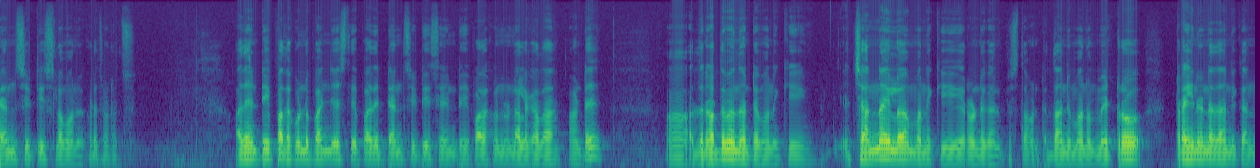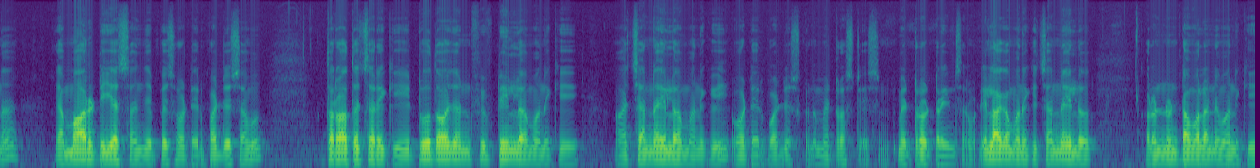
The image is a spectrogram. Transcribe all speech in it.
టెన్ సిటీస్లో మనం ఇక్కడ చూడొచ్చు. అదేంటి పదకొండు పనిచేస్తే పది టెన్ సిటీస్ ఏంటి పదకొండు ఉండాలి కదా? అంటే దాని అర్థం ఏంటంటే మనకి చెన్నైలో మనకి రెండు కనిపిస్తూ ఉంటాయి. దాన్ని మనం మెట్రో ట్రైన్ అనే దానికన్నా ఎంఆర్టీఎస్ అని చెప్పేసి ఒకటి ఏర్పాటు చేశాము. తర్వాత వచ్చరికి టూ థౌజండ్ ఫిఫ్టీన్లో మనకి చెన్నైలో మనకి ఒకటి ఏర్పాటు చేసుకున్నాం మెట్రో స్టేషన్ మెట్రో ట్రైన్స్ అనమాట ఇలాగ మనకి చెన్నైలో రెండు ఉండటం వల్లనే మనకి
